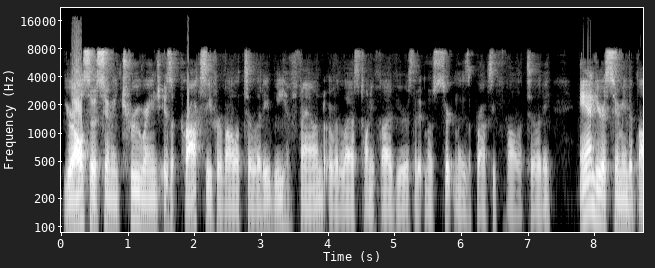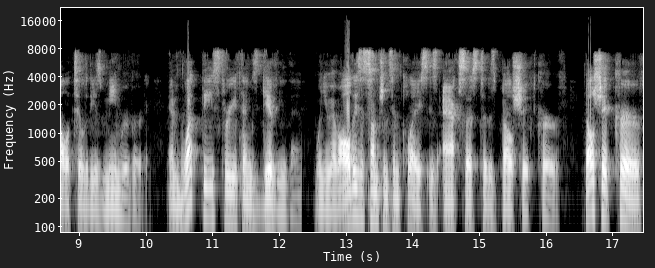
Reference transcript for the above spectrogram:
You're also assuming true range is a proxy for volatility. We have found over the last 25 years that it most certainly is a proxy for volatility. And you're assuming that volatility is mean reverting. And what these three things give you then, when you have all these assumptions in place, is access to this bell-shaped curve. Bell-shaped curve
